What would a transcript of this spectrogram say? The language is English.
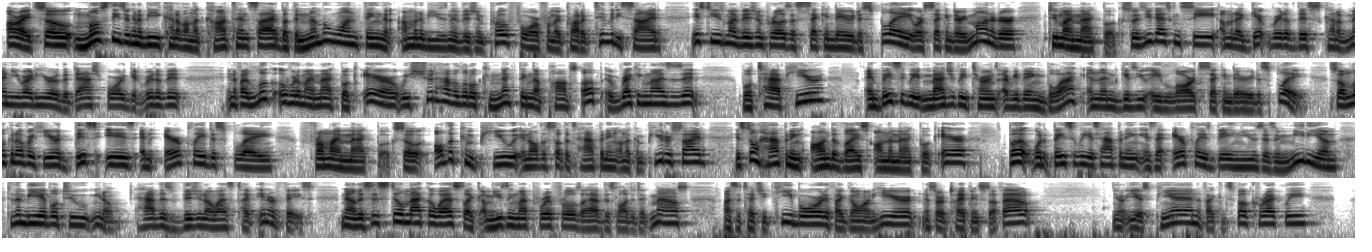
Alright, so most of these are going to be kind of on the content side, but the number one thing that I'm going to be using the Vision Pro for from a productivity side is to use my Vision Pro as a secondary display or secondary monitor to my MacBook. So as you guys can see, I'm going to get rid of this kind of menu right here, or the dashboard, get rid of it. And if I look over to my MacBook Air, we should have a little connect thing that pops up. It recognizes it. We'll tap here, and basically magically turns everything black and then gives you a large secondary display. So I'm looking over here, this is an AirPlay display from my MacBook. So all the compute and all the stuff that's happening on the computer side is still happening on device on the MacBook Air, but what basically is happening is that AirPlay is being used as a medium to then be able to, you know, have this Vision OS type interface. Now, this is still Mac OS, like I'm using my peripherals, I have this Logitech mouse, my Satechi keyboard. If I go on here and start typing stuff out, you know, ESPN, if I can spell correctly.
